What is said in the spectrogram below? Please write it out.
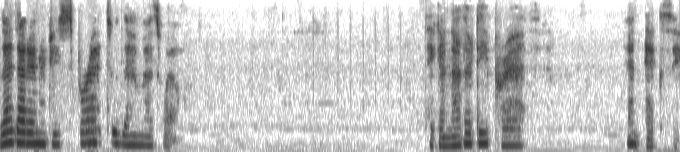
Let that energy spread to them as well. Take another deep breath and exhale.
